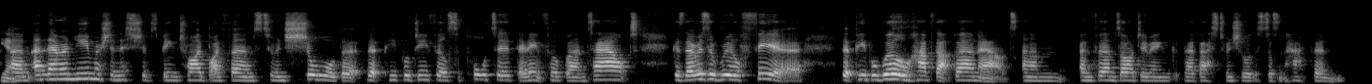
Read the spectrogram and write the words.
Yeah. Um, and there are numerous initiatives being tried by firms to ensure that, that people do feel supported, they don't feel burnt out, because there is a real fear that people will have that burnout. Um, and firms are doing their best to ensure this doesn't happen.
